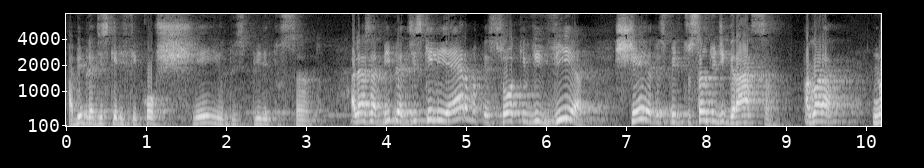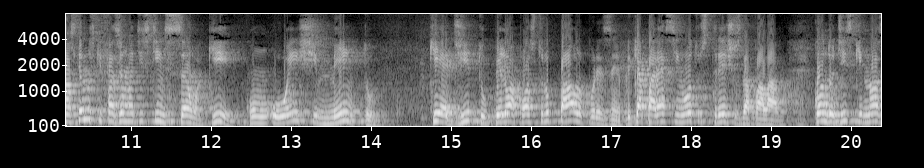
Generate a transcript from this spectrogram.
a Bíblia diz que ele ficou cheio do Espírito Santo. Aliás, a Bíblia diz que ele era uma pessoa que vivia cheia do Espírito Santo e de graça. Agora, nós temos que fazer uma distinção aqui com o enchimento que é dito pelo apóstolo Paulo, por exemplo, e que aparece em outros trechos da palavra, quando diz que nós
